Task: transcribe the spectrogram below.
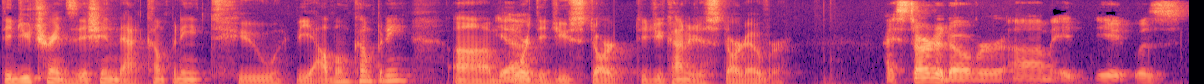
did you transition that company to the album company? Um, yeah. or did you start did you kind of just start over? I started over. Um, it, it was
